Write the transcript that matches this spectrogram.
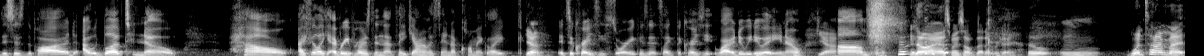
this is the pod, I would love to know how I feel like every person that's like, yeah, I'm a stand-up comic, like yeah, it's a crazy story because it's like the crazy. Why do we do it? You know. yeah. Um. no, I ask myself that every day. oh, mm, One time I,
